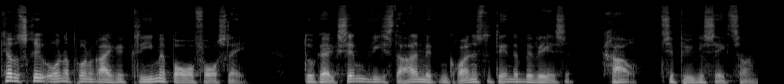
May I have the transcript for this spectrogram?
kan du skrive under på en række klimaborgerforslag. Du kan eksempelvis starte med den grønne studenterbevægelse, krav til byggesektoren.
